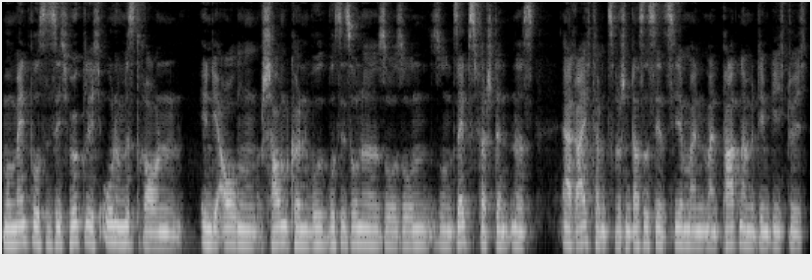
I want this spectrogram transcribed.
Moment, wo sie sich wirklich ohne Misstrauen in die Augen schauen können, wo, wo sie so eine, so, so ein, so ein Selbstverständnis erreicht haben zwischen, das ist jetzt hier mein, mein Partner, mit dem gehe ich durch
